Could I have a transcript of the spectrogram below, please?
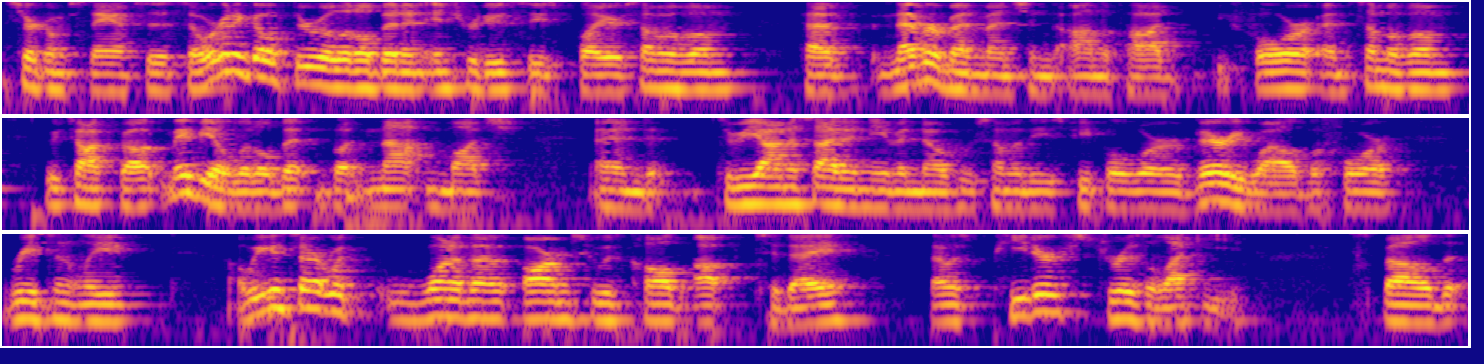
circumstances. So we're going to go through a little bit and introduce these players. Some of them have never been mentioned on the pod before, and some of them we've talked about maybe a little bit, but not much. And to be honest, I didn't even know who some of these people were very well before recently. Uh, we can start with one of the arms who was called up today. That was Peter Strzelecki spelled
